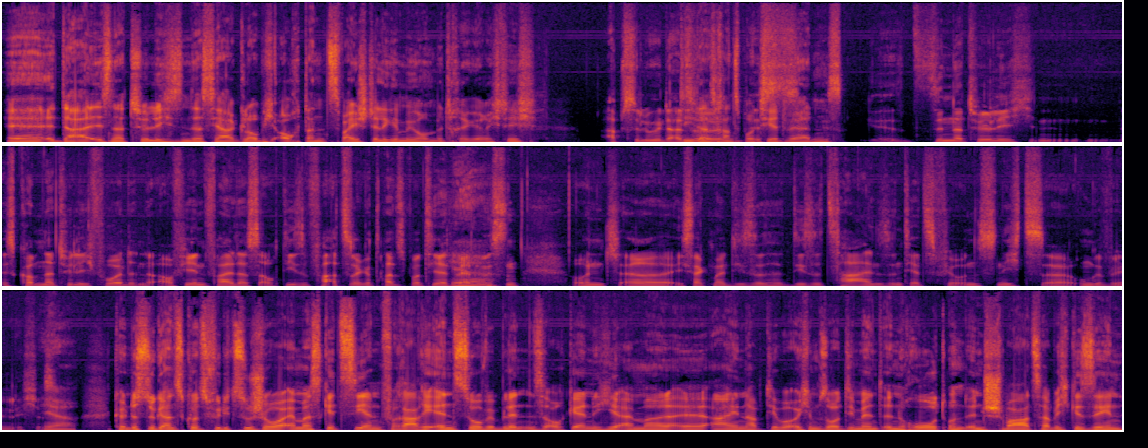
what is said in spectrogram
Äh, da ist natürlich, sind das ja, glaube ich, auch dann zweistellige Millionenbeträge, richtig? Absolut. Also da transportiert es, werden. Es sind natürlich, es kommt natürlich vor, auf jeden Fall, dass auch diese Fahrzeuge transportiert Ja. werden müssen. Und äh, ich sag mal, diese, diese Zahlen sind jetzt für uns nichts äh, Ungewöhnliches. Ja. Könntest du ganz kurz für die Zuschauer einmal skizzieren? Ferrari Enzo, wir blenden es auch gerne hier einmal äh, ein. Habt ihr bei euch im Sortiment in Rot und in Schwarz, habe ich gesehen.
